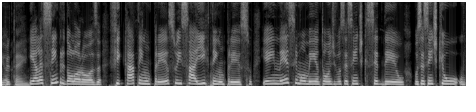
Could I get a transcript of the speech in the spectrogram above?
Sempre tem. E ela é sempre dolorosa. Ficar tem um preço e sair tem um preço. E aí, nesse momento onde você sente que cedeu, você sente que o, o-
